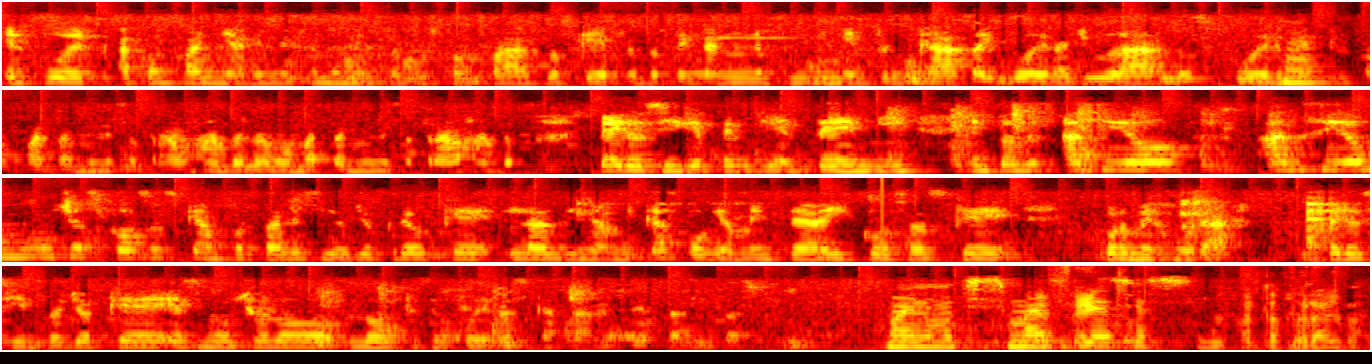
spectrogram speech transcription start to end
el poder acompañar en ese momento a sus papás, los que de pronto tengan un emprendimiento en casa y poder ayudarlos, poder ver que el papá también está trabajando, la mamá también está trabajando, pero sigue pendiente de mí. Entonces ha sido, han sido muchas cosas que han fortalecido, yo creo que las dinámicas, obviamente hay cosas que por mejorar, pero siento yo que es mucho lo, lo que se puede rescatar de esta situación. Bueno, muchísimas gracias. Me falta Floralba.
